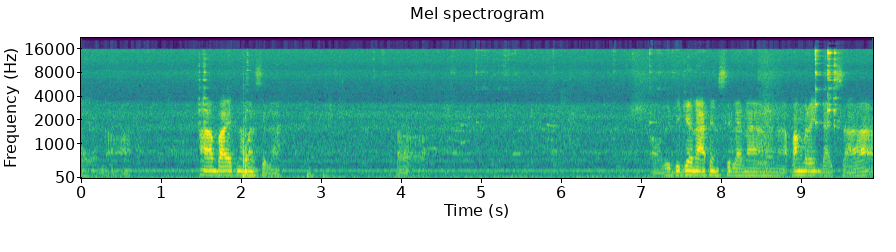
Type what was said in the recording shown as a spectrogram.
Ayun, oo. Ah, bait naman sila. Oo. Bibigyan natin sila ng uh, pangmerinda sa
